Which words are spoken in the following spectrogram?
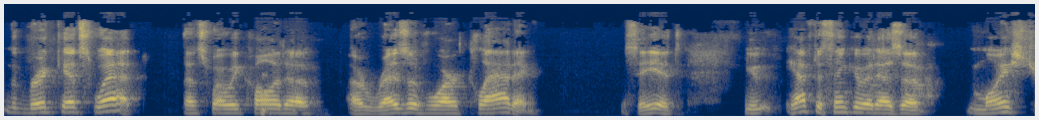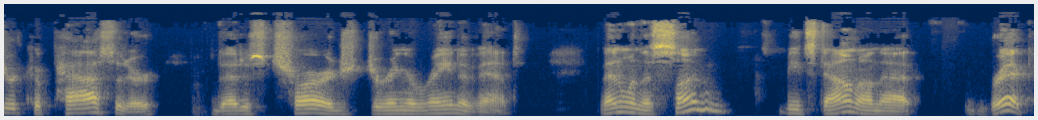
the brick gets wet. That's why we call it a, a reservoir cladding. See, it you, you have to think of it as a moisture capacitor that is charged during a rain event. Then, when the sun beats down on that brick,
